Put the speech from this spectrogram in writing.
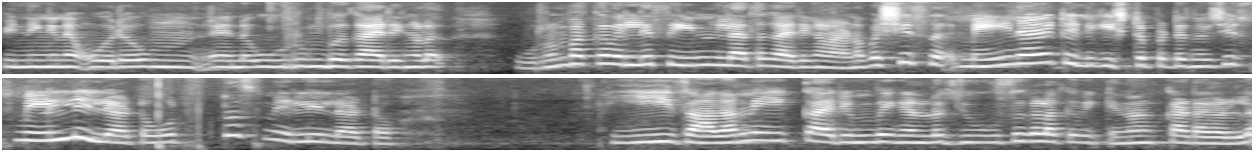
പിന്നെ ഇങ്ങനെ ഓരോ എന്താ ഉറുമ്പ് കാര്യങ്ങൾ ഉറുമ്പൊക്കെ വലിയ സീനില്ലാത്ത കാര്യങ്ങളാണ്. പക്ഷേ മെയിനായിട്ട് എനിക്ക് ഇഷ്ടപ്പെട്ടതെന്ന് വെച്ചാൽ സ്മെല്ലില്ല കേട്ടോ. ഒട്ടും സ്മെല്ലില്ല കേട്ടോ. ഈ സാധാരണ ഈ കരിമ്പ് ഇങ്ങനെയുള്ള ജ്യൂസുകളൊക്കെ വിൽക്കുന്ന കടകളിൽ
